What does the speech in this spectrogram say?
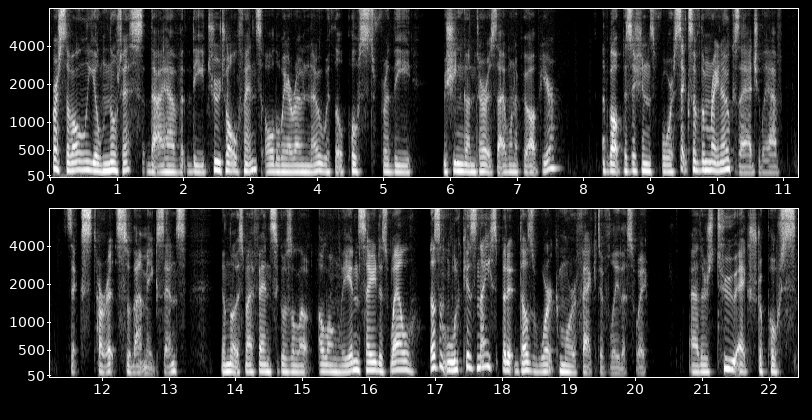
first of all, you'll notice that I have the true tall fence all the way around now with little posts for the machine gun turrets that I want to put up here. I've got positions for six of them right now because I actually have six turrets, so that makes sense. You'll notice my fence goes al along the inside as well. Doesn't look as nice, but it does work more effectively this way. Uh, there's two extra posts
